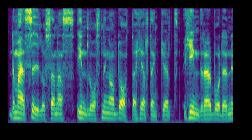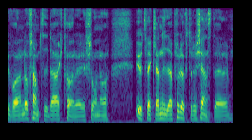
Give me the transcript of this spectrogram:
de här silosarnas inlåsning av data helt enkelt hindrar både nuvarande och framtida aktörer ifrån att utveckla nya produkter och tjänster.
